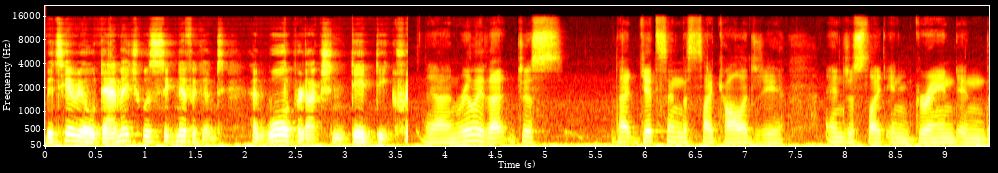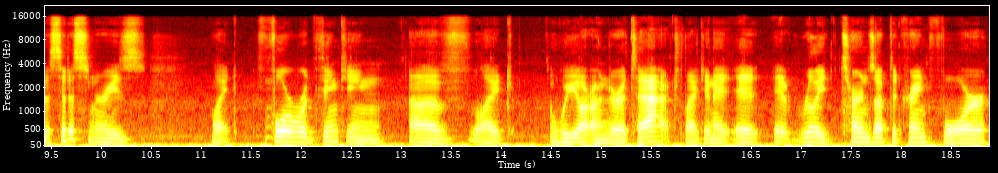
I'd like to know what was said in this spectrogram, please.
Material damage was significant, and war production did decrease. Yeah, and really that just that gets in the psychology and just like ingrained in the citizenry's like forward thinking of like we are under attack like and it, it, it really turns up the crank for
